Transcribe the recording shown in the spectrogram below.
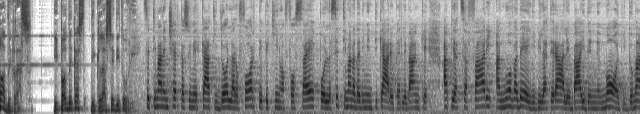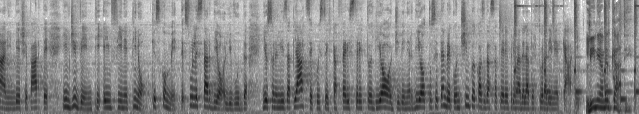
Podclass, i podcast di classe editori. Settimana incerta sui mercati, dollaro forte, Pechino affossa Apple, settimana da dimenticare per le banche a Piazza Affari, a Nuova Delhi bilaterale Biden-Modi, domani invece parte il G20 e infine Pinot che scommette sulle star di Hollywood. Io sono Elisa Piazza e questo è il caffè ristretto di oggi, venerdì 8 settembre con 5 cose da sapere prima dell'apertura dei mercati. Linea mercati.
